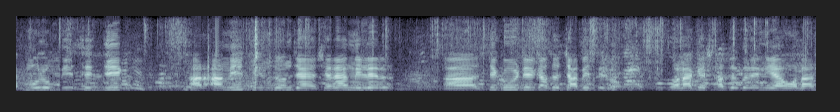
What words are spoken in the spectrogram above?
এক মুরব্বী সিদ্দিক আর আমি তিনজন যায় সেরা মিলের সিকিউরিটির কাছে চাবি ছিল। ওনাকে সাথে করে নিয়ে ওনার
